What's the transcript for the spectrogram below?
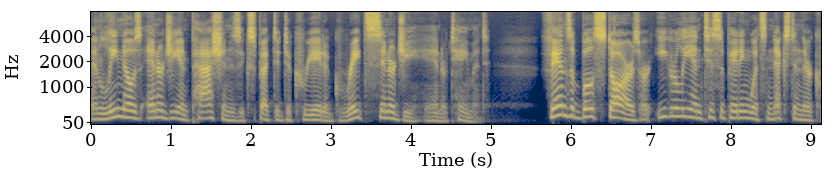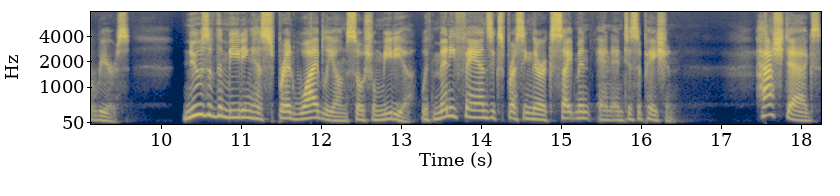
and Lee Know's energy and passion is expected to create a great synergy in entertainment. Fans of both stars are eagerly anticipating what's next in their careers. News of the meeting has spread widely on social media, with many fans expressing their excitement and anticipation. Hashtags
